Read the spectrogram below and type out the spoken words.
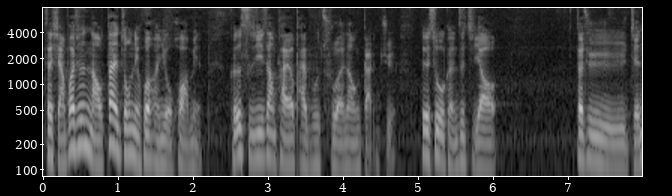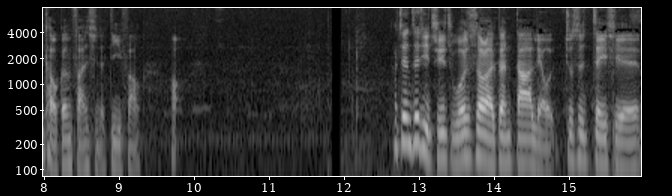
在想拍，就是脑袋中你会很有画面，可是实际上拍又拍不出来那种感觉，这也是我可能自己要再去检讨跟反省的地方。好，那今天这集其实主要就是要来跟大家聊，就是这些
